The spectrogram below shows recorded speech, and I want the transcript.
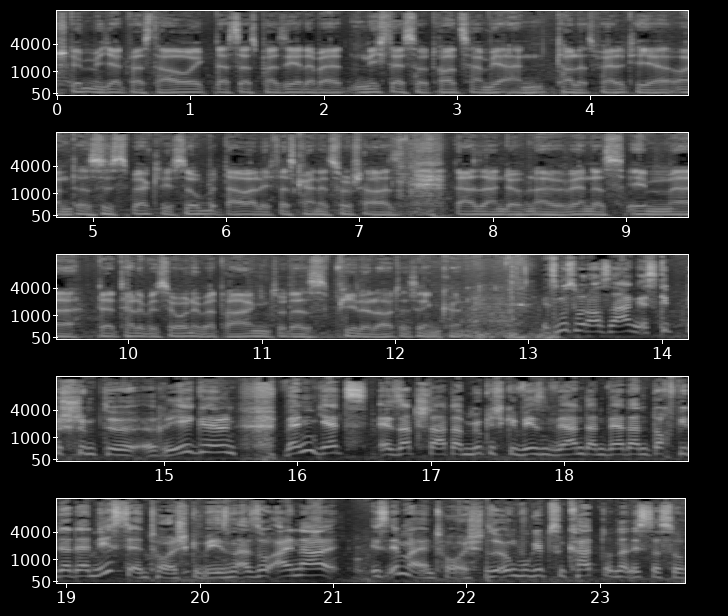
stimmt mich etwas traurig, dass das passiert, aber nichtsdestotrotz haben wir ein tolles Feld hier und es ist wirklich so bedauerlich, dass keine Zuschauer da sein dürfen. Aber wir werden das eben äh, der Television übertragen, sodass viele Leute sehen können. Jetzt muss man auch sagen, es gibt bestimmte Regeln. Wenn jetzt Ersatzstarter möglich gewesen wären, dann wäre dann doch wieder der nächste enttäuscht gewesen. Also einer ist immer enttäuscht. Also irgendwo gibt es einen Cut und dann ist das so.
